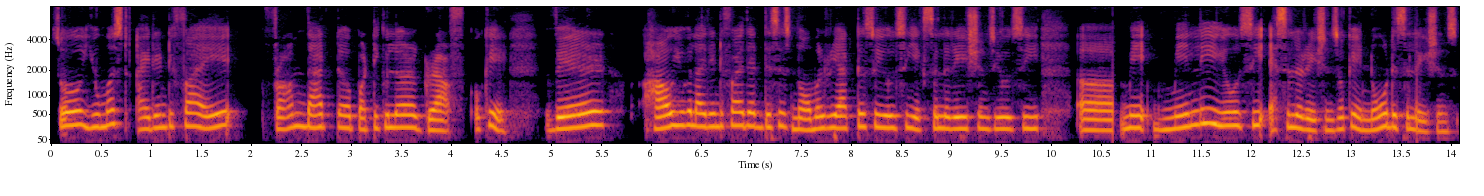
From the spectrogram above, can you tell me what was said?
So you must identify from that uh, particular graph, okay, where how you will identify that this is normal reactor So you'll see accelerations, you'll see uh, mainly you will see accelerations, okay, no decelerations.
